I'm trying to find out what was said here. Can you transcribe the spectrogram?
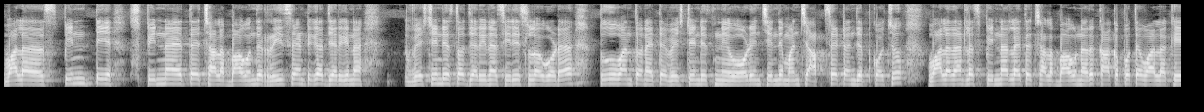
వాళ్ళ స్పిన్ టీ స్పిన్ అయితే చాలా బాగుంది. రీసెంట్గా జరిగిన వెస్టిండీస్తో జరిగిన సిరీస్లో కూడా టూ వన్తోనైతే వెస్టిండీస్ని ఓడించింది. మంచి అప్సెట్ అని చెప్పుకోవచ్చు. వాళ్ళ దాంట్లో స్పిన్నర్లు అయితే చాలా బాగున్నారు. కాకపోతే వాళ్ళకి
